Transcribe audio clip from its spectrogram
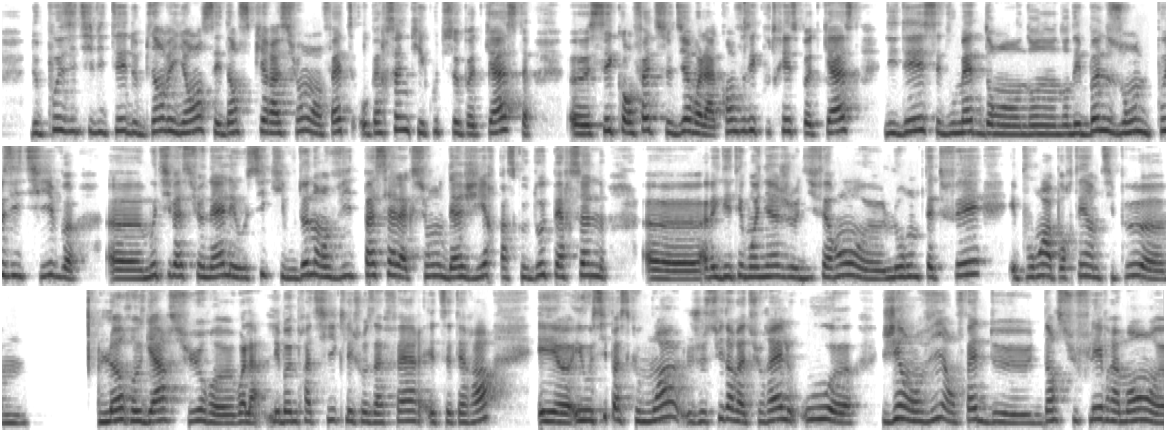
positivité, de bienveillance et d'inspiration en fait aux personnes qui écoutent ce podcast. c'est qu'en fait se dire voilà quand vous écouterez ce podcast, l'idée c'est de vous mettre dans, dans des bonnes ondes positives, motivationnelles et aussi qui vous donnent envie de passer à l'action, d'agir parce que d'autres personnes euh, avec des témoignages différents euh, l'auront peut-être fait et pourront apporter un petit peu euh, leur regard sur voilà les bonnes pratiques, les choses à faire, etc. Et, aussi parce que moi, je suis d'un naturel où j'ai envie en fait d'insuffler vraiment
